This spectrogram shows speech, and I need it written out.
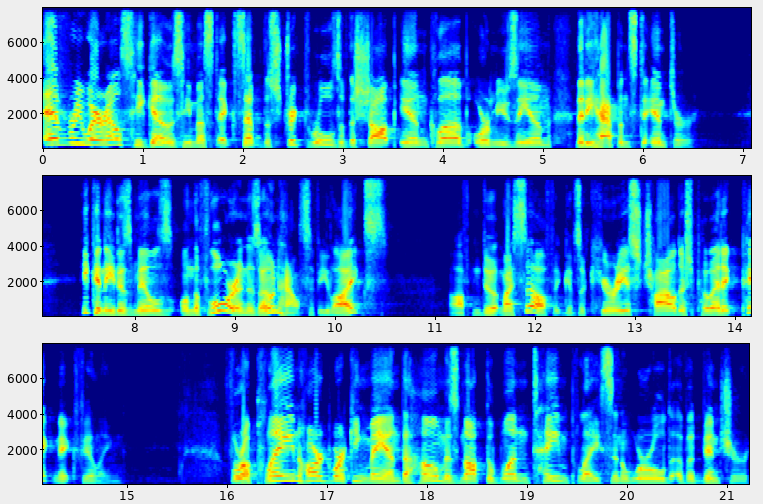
Everywhere else he goes, he must accept the strict rules of the shop, inn, club, or museum that he happens to enter. He can eat his meals on the floor in his own house if he likes. I often do it myself. It gives a curious, childish, poetic picnic feeling. For a plain, hardworking man, the home is not the one tame place in a world of adventure.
